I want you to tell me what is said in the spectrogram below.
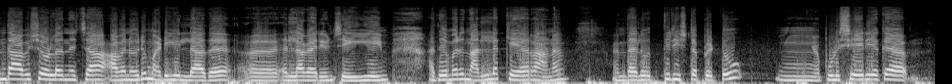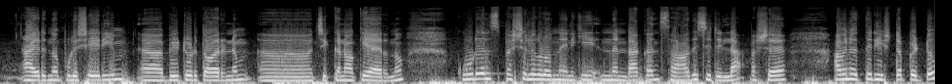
എന്താ ആവശ്യമുള്ളതെന്ന് വെച്ചാൽ അവനൊരു മടിയില്ലാതെ എല്ലാ കാര്യവും ചെയ്യുകയും അതേപോലെ നല്ല കെയറാണ് എന്തായാലും ഒത്തിരി ഇഷ്ടപ്പെട്ടു. പുളിശ്ശേരിയൊക്കെ ആയിരുന്നു. പുളിശ്ശേരിയും ബീട്രൂട്ട് തോരനും ചിക്കനൊക്കെ ആയിരുന്നു. കൂടുതൽ സ്പെഷ്യലുകളൊന്നും എനിക്ക് ഇന്ന് ഉണ്ടാക്കാൻ സാധിച്ചിട്ടില്ല. പക്ഷേ അവനൊത്തിരി ഇഷ്ടപ്പെട്ടു.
